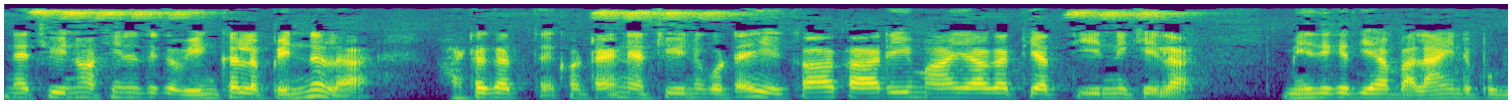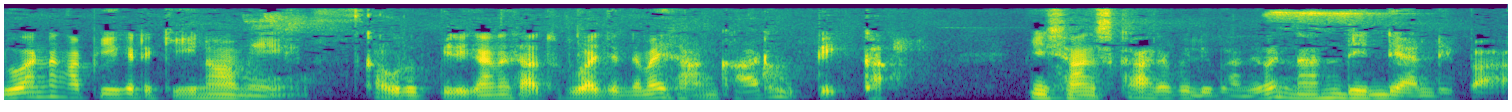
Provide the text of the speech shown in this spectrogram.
නැති වෙනවා කියන දෙක වෙන් කරලා පෙන්නලා හටගත්ත කොටයි නැති වෙන කොටයි ඒකාකාරී මායාගතියක් තියෙන්නේ කියලා මේ දෙක දිහා බලහින්න පුළුවන් නම් අපි ඒකට කියනවා මේ කවුරුත් පිළිගන්න සතුටු වචන තමයි සංඛාර උපේක්ඛා. මේ සංස්කාර පිළිබඳව නන් දෙන්න යන්න එපා.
